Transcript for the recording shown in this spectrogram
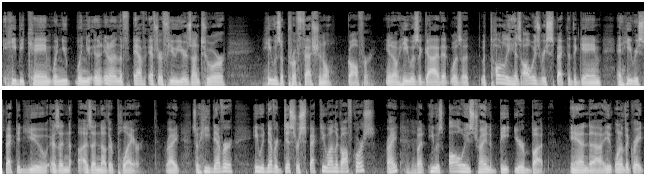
he became when you when you you know in the after a few years on tour, he was a professional golfer. You know, he was a guy that was a totally has always respected the game, and he respected you as an as another player, right? So he never he would never disrespect you on the golf course, right? But he was always trying to beat your butt, and uh, he, one of the great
